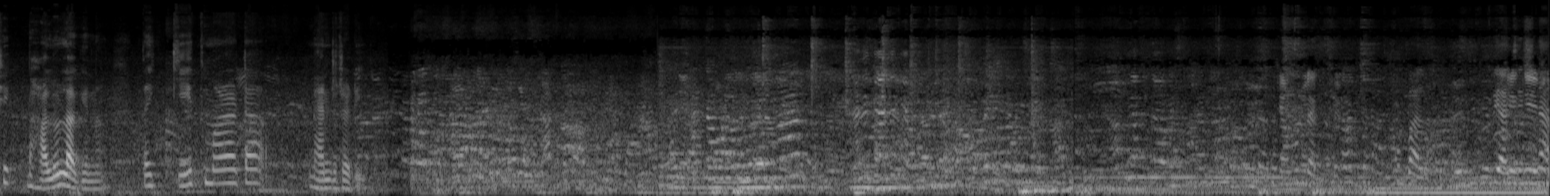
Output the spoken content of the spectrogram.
ঠিক ভালো লাগে না তাই কেত মারাটা ম্যান্ডেটারি কেমন লাগছে? খুব ভালো। তুই আছিস কে কে না?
